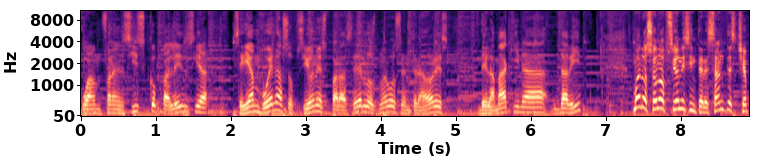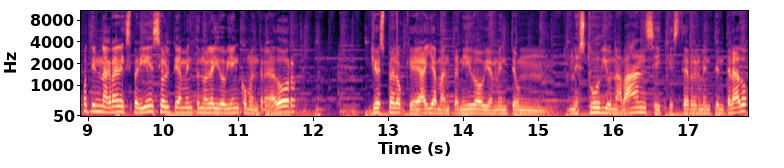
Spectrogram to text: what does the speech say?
Juan Francisco Palencia serían buenas opciones para ser los nuevos entrenadores de la máquina, David? Bueno, son opciones interesantes. Chepo tiene una gran experiencia, últimamente no le ha ido bien como entrenador. Yo espero que haya mantenido obviamente un, un estudio, un avance y que esté realmente enterado.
